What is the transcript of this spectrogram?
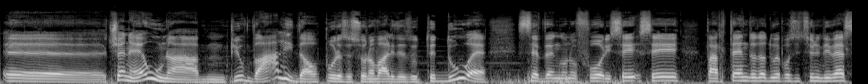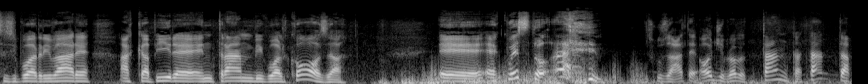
eh, ce n'è una mm, più valida oppure se sono valide tutte e due, se vengono fuori, se, se partendo da due posizioni diverse si può arrivare a capire entrambi qualcosa. E, e questo, scusate, oggi proprio tanta, tanta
